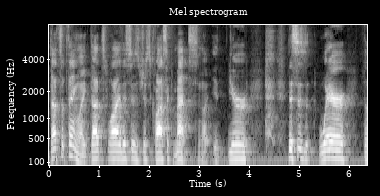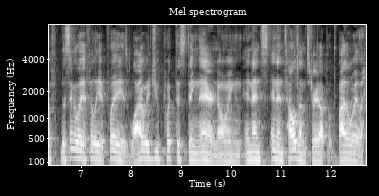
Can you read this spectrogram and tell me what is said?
That's the thing. Like that's why this is just classic Mets. Like it, you're, this is where the the single A affiliate plays, why would you put this thing there, knowing and then and then tell them straight up, by the way, like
